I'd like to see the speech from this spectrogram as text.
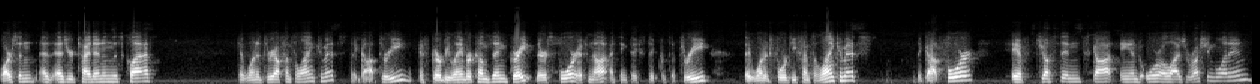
Larsen as, as your tight end in this class. They wanted three offensive line commits. They got three. If Guerby Lambert comes in, great. There's four. If not, I think they stick with the three. They wanted four defensive line commits. They got four. If Justin Scott and or Elijah Rushing went in,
